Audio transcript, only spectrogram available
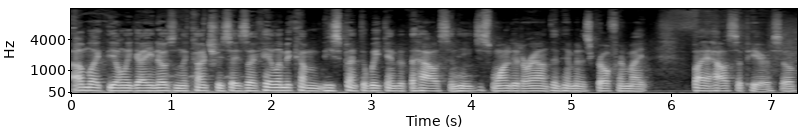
I'm like the only guy he knows in the country. So he's like, "Hey, let me come." He spent the weekend at the house, and he just wandered around. And him and his girlfriend might buy a house up here. So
